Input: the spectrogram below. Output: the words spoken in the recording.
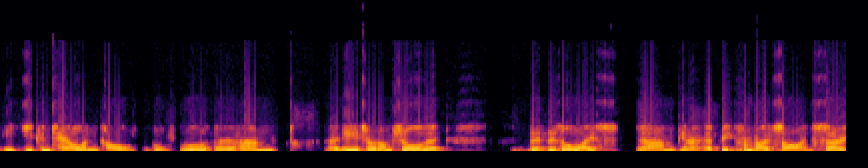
you can tell, and Cole will, will uh, um, adhere to it. I'm sure that, that there's always um, you know a bit from both sides. So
